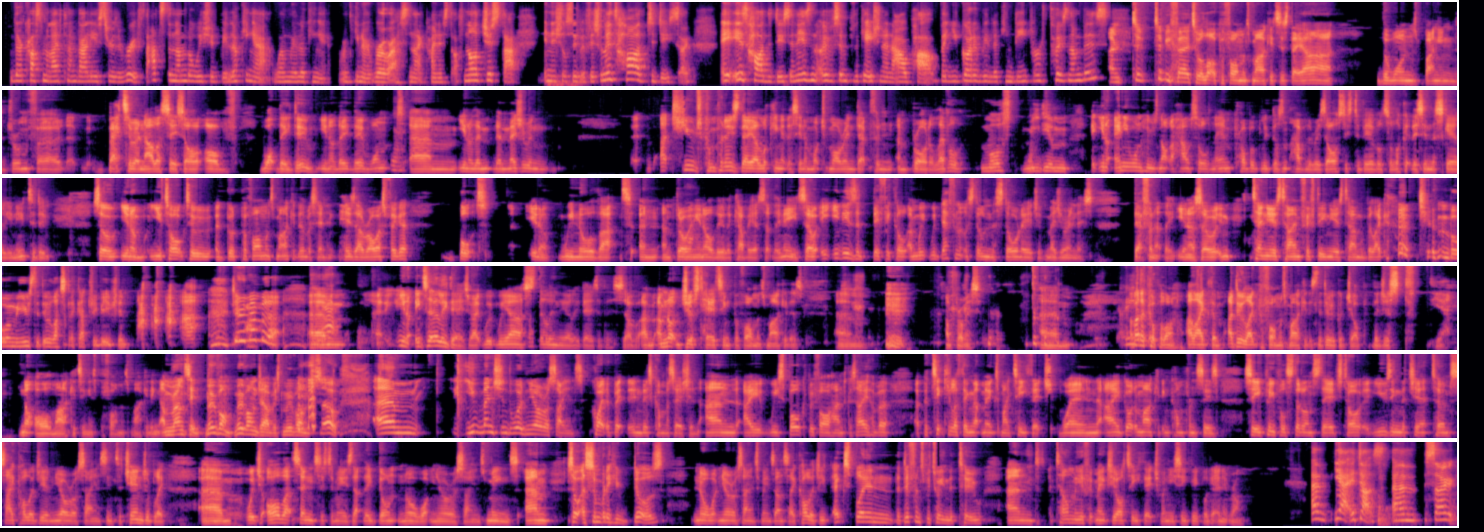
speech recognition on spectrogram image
their customer lifetime values through the roof. That's the number we should be looking at when we're looking at, you know, ROAS and that kind of stuff, not just that initial superficial. It's hard to do so. It is hard to do so. And it is an oversimplification on our part, but you've got to be looking deeper at those numbers. And to, to be yeah. fair to a lot of performance marketers, they are the ones banging the drum for better analysis of, of what they do. You know, they, they want, yeah. um, you know, they're, they're measuring at huge companies, they are looking at this in a much more in-depth and, and broader level. Most medium, you know, anyone who's not a household name probably doesn't have the resources to be able to look at this in the scale you need to do. So, you know, you talk to a good performance market, they're saying, here's our ROAS figure, but you know, we know that and, and throwing in all the other caveats that they need. So it, it is a difficult, and we, we're definitely still in the stone age of measuring this definitely you know so in 10 years time 15 years time we'll be like do you remember when we used to do last click attribution? Do you remember that? Um, yeah. you know it's early days right? We, we are still in the early days of this so i'm, I'm not just hating performance marketers um, i promise. Um, i've had a couple on. I like them. I do like performance marketers. They do a good job. They're just yeah not all marketing is performance marketing. I'm ranting. Move on, move on, Jarvis, move on. so, um, You've mentioned the word neuroscience quite a bit in this conversation, and I we spoke beforehand because I have a, a particular thing that makes my teeth itch when I go to marketing conferences, see people stood on stage talk, using the ch- term psychology and neuroscience interchangeably, um, which all that senses to me is that they don't know what neuroscience means. Um, so, as somebody who does, know what neuroscience means and psychology. Explain the difference between the two and tell me if it makes your teeth itch when you see people getting it wrong. Um, yeah, it does. Um, so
